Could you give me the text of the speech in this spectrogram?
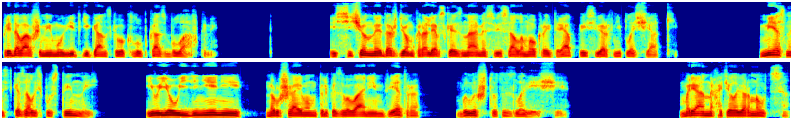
придававшими ему вид гигантского клубка с булавками. Иссеченное дождем королевское знамя свисало мокрой тряпкой с верхней площадки. Местность казалась пустынной, и в ее уединении, нарушаемом только завыванием ветра, было что-то зловещее. Марианна хотела вернуться.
